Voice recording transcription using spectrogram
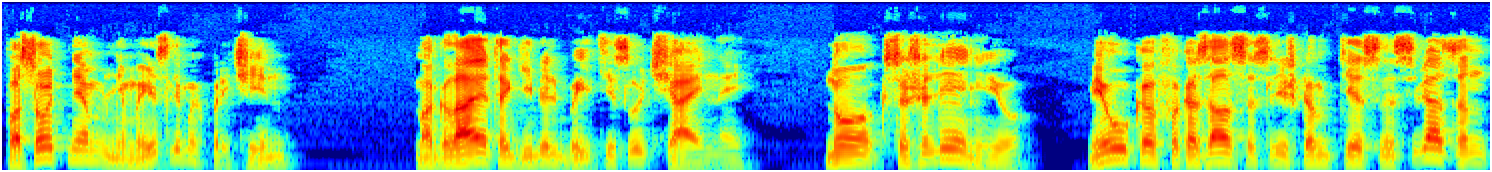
по сотням немыслимых причин. Могла эта гибель быть и случайной но, к сожалению, Мяуков оказался слишком тесно связан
